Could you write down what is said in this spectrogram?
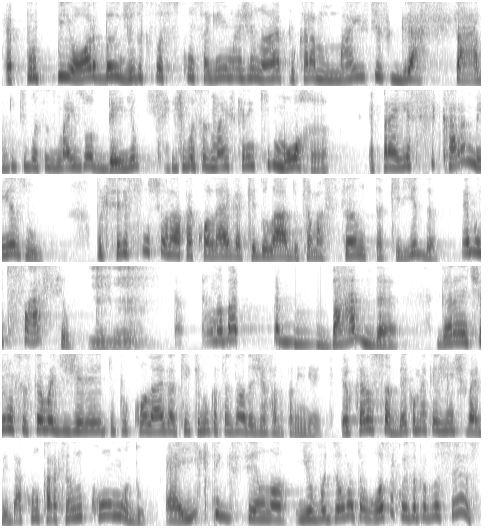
É pro pior bandido que vocês conseguem imaginar. É pro cara mais desgraçado que vocês mais odeiam e que vocês mais querem que morra. É para esse cara mesmo. Porque se ele funcionar para colega aqui do lado, que é uma santa querida, é muito fácil. Uhum. É uma barbada garantir um sistema de direito para o colega aqui que nunca fez nada de errado para ninguém. Eu quero saber como é que a gente vai lidar com um cara que é um incômodo. É aí que tem que ser uma... E eu vou dizer uma outra coisa para vocês,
